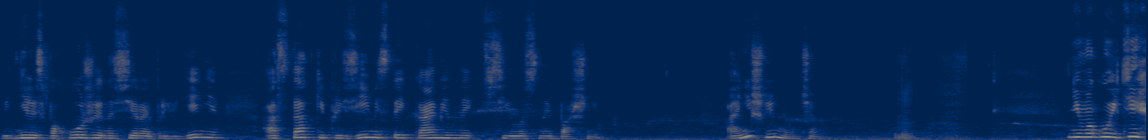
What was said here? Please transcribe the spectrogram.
виднелись похожие на серое привидение остатки приземистой каменной силосной башни. Они шли молча. «Не могу идти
